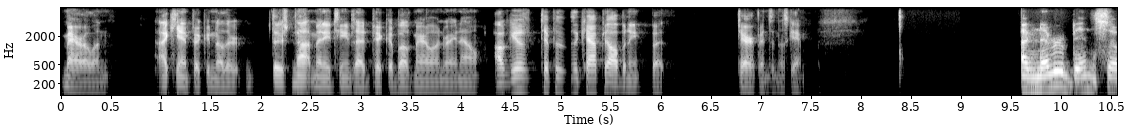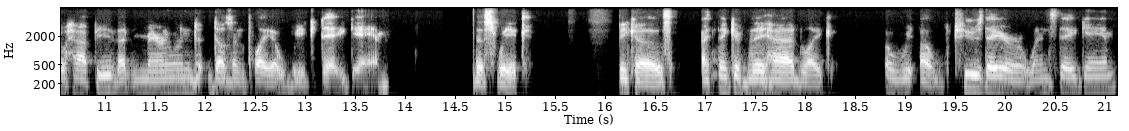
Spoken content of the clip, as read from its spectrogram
Maryland. I can't pick another. There's not many teams I'd pick above Maryland right now. I'll give tip of the cap to Albany, but Terrapins in this game. I've never been so happy that Maryland doesn't play a weekday game this week because I think if they had like a, a Tuesday or a Wednesday game,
